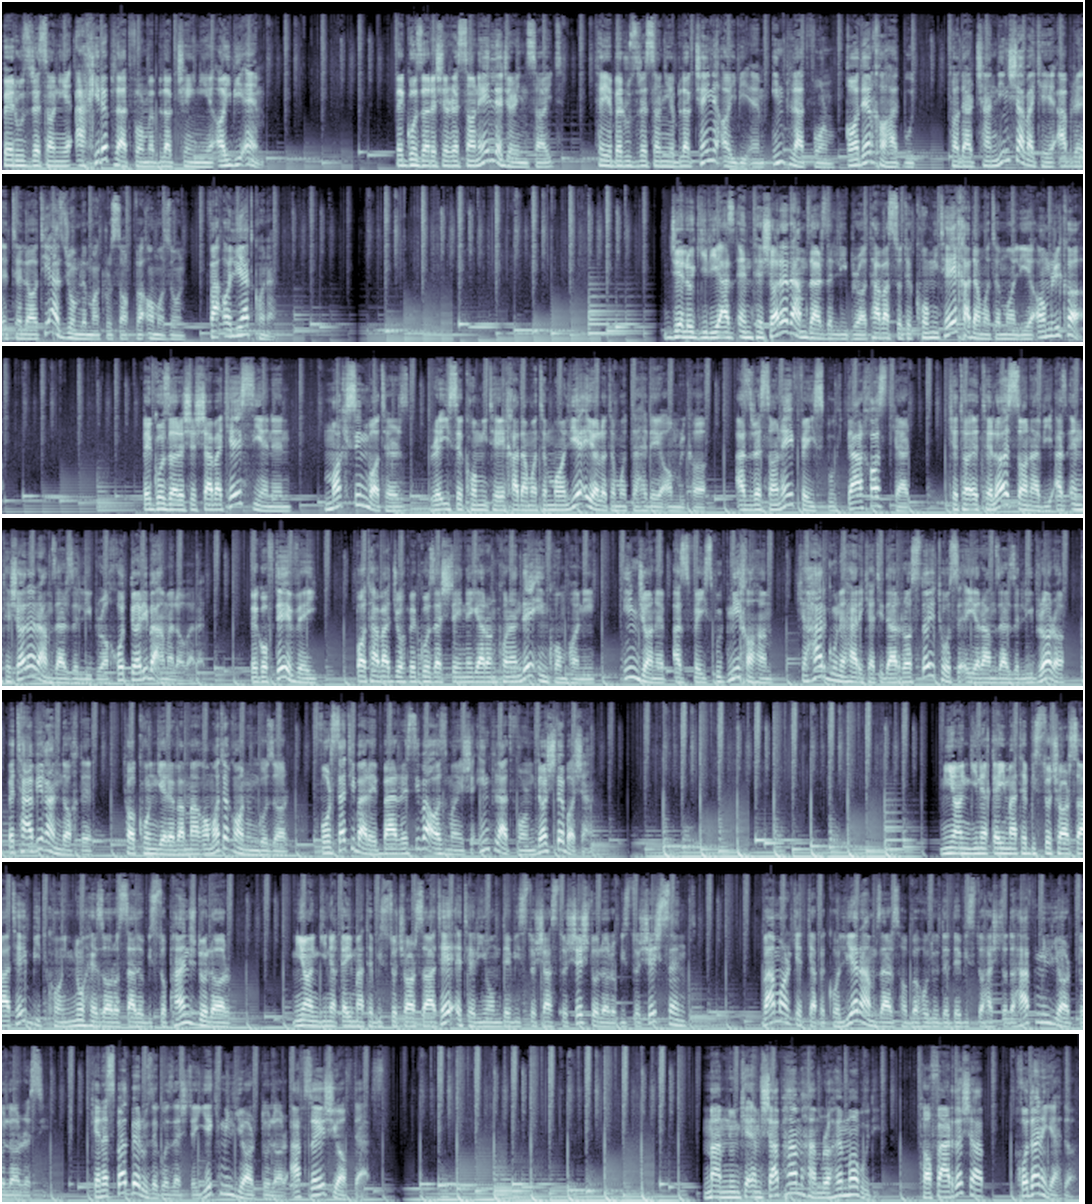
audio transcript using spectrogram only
به روزرسانی اخیر پلتفرم بلاکچینی IBM به گزارش رسانه لجر اینسایت طی به روزرسانی بلاکچین IBM این پلتفرم قادر خواهد بود تا در چندین شبکه ابر اطلاعاتی از جمله مایکروسافت و آمازون فعالیت کنند. جلوگیری از انتشار رمزرز لیبرا توسط کمیته خدمات مالی آمریکا به گزارش شبکه CNN ماکسین واترز رئیس کمیته خدمات مالی ایالات متحده آمریکا از رسانه فیسبوک درخواست کرد که تا اطلاع ثانوی از انتشار رمزرز لیبرا خودداری به عمل آورد. به گفته وی با توجه به گذشته نگران کننده این کمپانی این جانب از فیسبوک می خواهم که هر گونه حرکتی در راستای توسعه رمزرز لیبرا را به تعویق انداخته تا کنگره و مقامات قانونگذار فرصتی برای بررسی و آزمایش این پلتفرم داشته باشند. میانگین قیمت 24 ساعته بیت کوین 9125 دلار میانگین قیمت 24 ساعته اتریوم 266 دلار و 26 سنت و مارکت کپ کلی رمزارزها به حدود 287 میلیارد دلار رسید. که نسبت به روز گذشته یک میلیارد دلار افزایش یافته است. ممنون که امشب هم همراه ما بودید. تا فردا شب خدا نگهدار.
